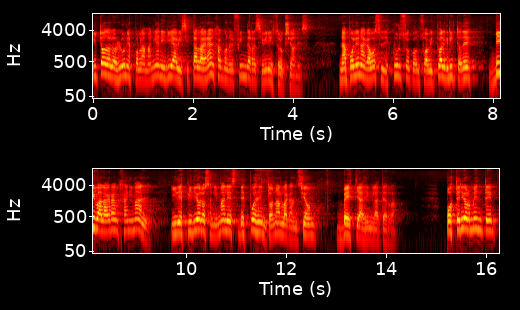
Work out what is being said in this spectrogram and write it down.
y todos los lunes por la mañana iría a visitar la granja con el fin de recibir instrucciones. Napoleón acabó su discurso con su habitual grito de ¡Viva la granja animal! y despidió a los animales después de entonar la canción Bestias de Inglaterra. Posteriormente,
